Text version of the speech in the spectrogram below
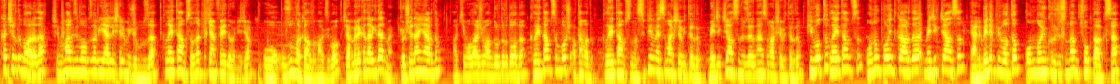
Kaçırdı bu arada. Şimdi Maxi Bogues'la bir yerleşelim hücumumuza. Clay Thompson'la pick and fade oynayacağım. Oo uzunla kaldı Maxi Bogues. Çembere kadar gider mi? Köşeden yardım. Hakim Olajuwon durdurdu onu. Clay Thompson boş atamadım. Clay Thompson'la spin ve smash'la bitirdim. Magic Johnson üzerinden smash'la bitirdim. Pivotu Clay Thompson. Onun point guard'ı Magic Johnson. Yani benim pivotum onun oyun kurucusundan çok daha kısa.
